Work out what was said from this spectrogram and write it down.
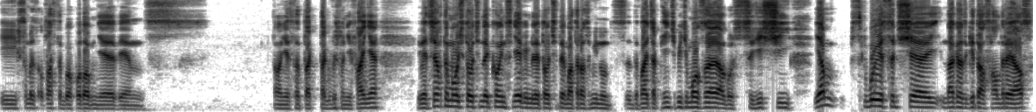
i w sumie z Outlastem było podobnie, więc no niestety tak, tak wyszło niefajnie. Więc ja w tym momencie to odcinek kończę, nie wiem ile to odcinek ma teraz minut, 25 być może, albo z 30. Ja spróbuję sobie dzisiaj nagrać GTA San Andreas.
